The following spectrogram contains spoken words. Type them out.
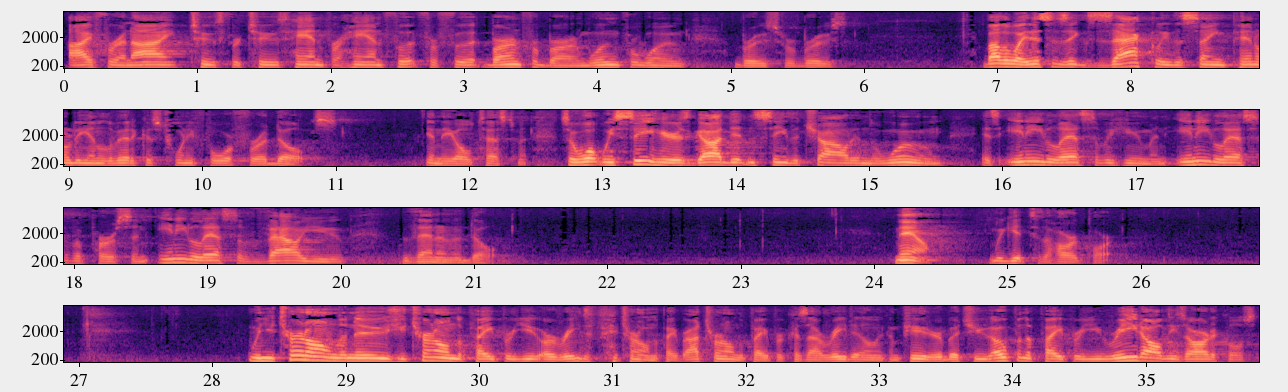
eye for an eye, tooth for tooth, hand for hand, foot for foot, burn for burn, wound for wound, bruise for bruise. By the way, this is exactly the same penalty in Leviticus 24 for adults in the Old Testament. So what we see here is God didn't see the child in the womb as any less of a human, any less of a person, any less of value than an adult. Now, we get to the hard part. when you turn on the news, you turn on the paper, you or read the turn on the paper. I turn on the paper because I read it on the computer. But you open the paper, you read all these articles.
